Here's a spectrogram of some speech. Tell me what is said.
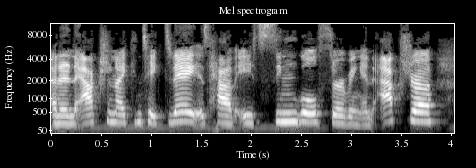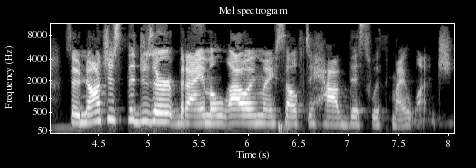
And an action I can take today is have a single serving, an extra. So not just the dessert, but I am allowing myself to have this with my lunch.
